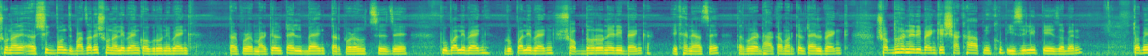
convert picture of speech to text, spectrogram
সোনালী শিখগঞ্জ বাজারে সোনালী ব্যাংক, অগ্রণী ব্যাংক, তারপরে মার্কেলটাইল ব্যাংক, তারপরে হচ্ছে যে পূবালী ব্যাংক, রূপালী ব্যাংক, সব ধরনেরই ব্যাংক এখানে আছে। তারপরে ঢাকা মার্কেলটাইল ব্যাংক, সব ধরনেরই ব্যাংকের শাখা আপনি খুব ইজিলি পেয়ে যাবেন। তবে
